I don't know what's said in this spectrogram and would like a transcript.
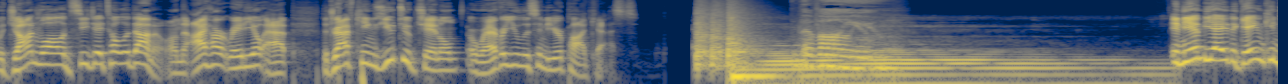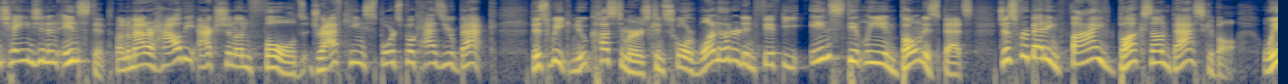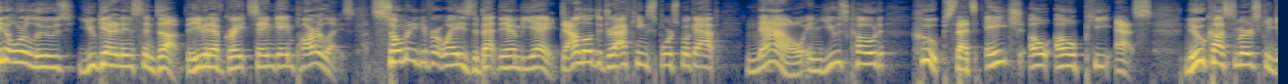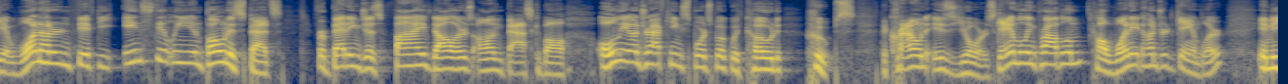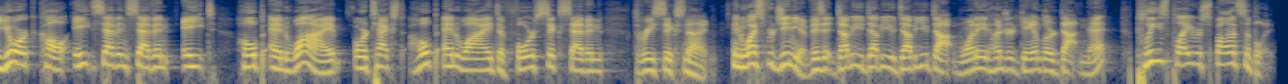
with John Wall and CJ Toledano on the iHeartRadio app, the DraftKings YouTube channel, or wherever you listen to your podcasts. The volume. In the NBA, the game can change in an instant, but no matter how the action unfolds, DraftKings Sportsbook has your back. This week, new customers can score 150 instantly in bonus bets just for betting 5 bucks on basketball. Win or lose, you get an instant up. They even have great same-game parlays. So many different ways to bet the NBA. Download the DraftKings Sportsbook app now and use code HOOPS. That's H O O P S. New customers can get 150 instantly in bonus bets for betting just $5 on basketball. Only on DraftKings Sportsbook with code HOOPS. The crown is yours. Gambling problem? Call 1 800 Gambler. In New York, call 877 8 HOPE NY or text HOPE NY to 467 369. In West Virginia, visit www.1800gambler.net. Please play responsibly.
